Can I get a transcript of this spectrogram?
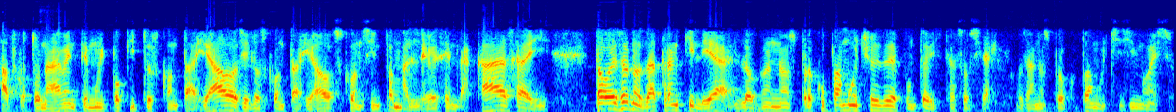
afortunadamente muy poquitos contagiados y los contagiados con síntomas leves en la casa y todo eso nos da tranquilidad. Lo que nos preocupa mucho es desde el punto de vista social, o sea, nos preocupa muchísimo eso.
